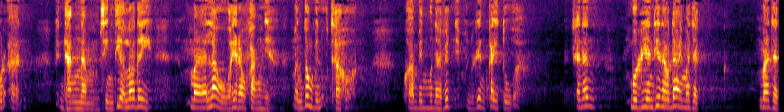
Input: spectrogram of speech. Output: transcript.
กุรอานเป็นทางนำสิ่งที่อัลลอฮ์ได้มาเล่าให้เราฟังเนี่ย มันต้องเป็นอุทาหรณ์ความเป็นมุนาฟิกเนี่ยมันเรื่องใกล้ตัว ฉะนั้น บทเรียนที่เราได้มาจากมาจาก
